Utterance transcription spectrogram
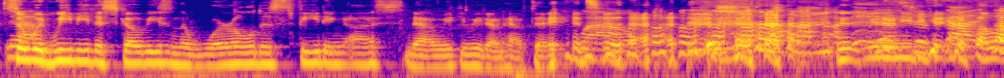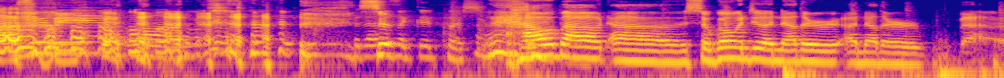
So yeah. would we be the Scobies and the world is feeding us? No, we we don't have to answer wow. that. we don't need to get into philosophy. So, that so, was a good question. How about uh, so go into another another uh,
